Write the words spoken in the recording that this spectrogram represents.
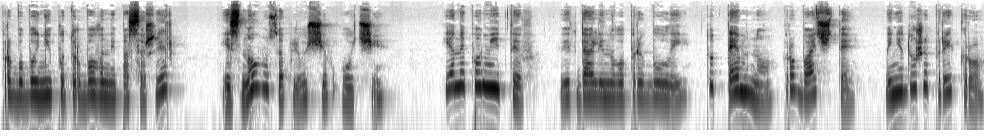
пробубонів потурбований пасажир і знову заплющив очі. Я не помітив, вів далі новоприбулий. Тут темно, пробачте, мені дуже прикро.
